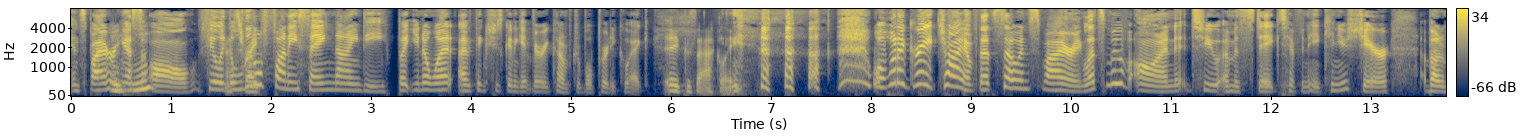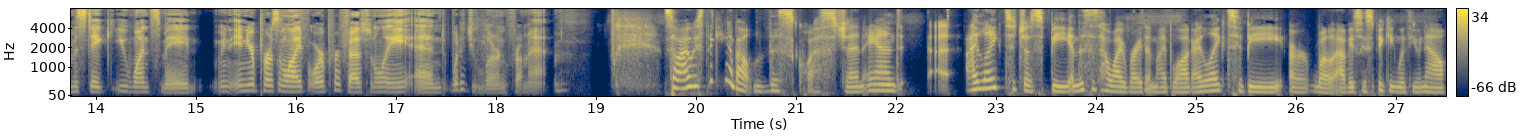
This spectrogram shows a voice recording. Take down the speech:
inspiring mm-hmm. us all. Feeling That's a little right. funny saying 90, but you know what? I think she's going to get very comfortable pretty quick. Exactly. well, what a great triumph. That's so inspiring. Let's move on to a mistake, Tiffany. Can you share about a mistake you once made in your personal life or professionally, and what did you learn from it? So I was thinking about this question, and uh, I like to just be, and this is how I write in my blog. I like to be, or well, obviously speaking with you now,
